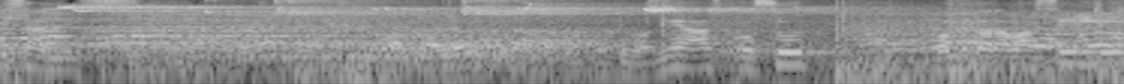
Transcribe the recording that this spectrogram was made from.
Ίσαλης από τη γωνία άστρο σούτ. Κόμπι τώρα Βασίλη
